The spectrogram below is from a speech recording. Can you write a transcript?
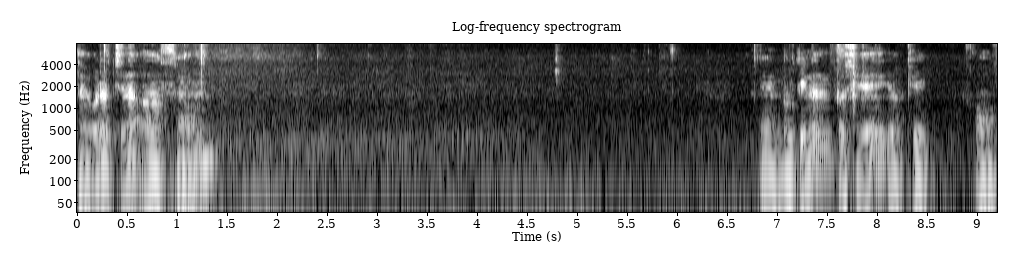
네, 어렵지는 않았어요. 네, 무기는 다시 이렇게 어,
